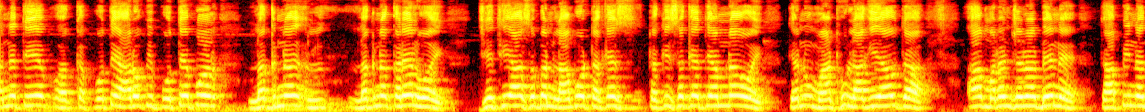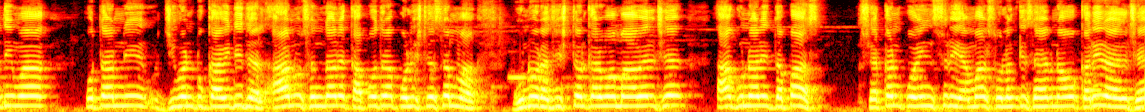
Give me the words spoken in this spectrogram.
અને તે પોતે આરોપી પોતે પણ લગ્ન લગ્ન કરેલ હોય, જેથી આ સંબંધ લાંબો ટકે, ટકી શકે તેમ ન હોય, તેનું માઠું લાગી આવતા આ મરણ જનાર બેને તાપી નદીમાં પોતાની જીવન ટૂંકાવી દીધેલ. આ અનુસંધાને કાપોદ્રા પોલીસ સ્ટેશનમાં ગુનો રજિસ્ટર કરવામાં આવેલ છે. આ ગુનાની તપાસ સેકન્ડ શ્રી એમ સોલંકી સાહેબનાઓ કરી રહેલ છે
